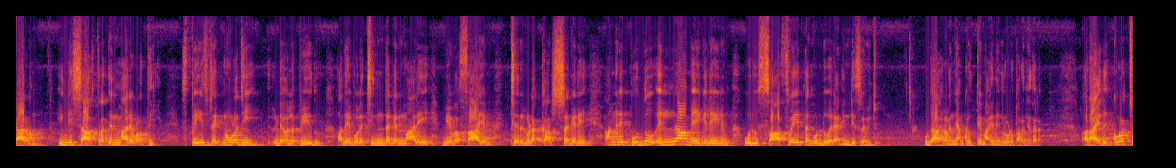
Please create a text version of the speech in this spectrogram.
കാരണം ഇന്ത്യ ശാസ്ത്രജ്ഞന്മാരെ വളർത്തി. സ്പേസ് ടെക്നോളജി ഡെവലപ്പ് ചെയ്തു. അതേപോലെ ചിന്തകന്മാരെ വ്യവസായം ചെറുകിട കർഷകരെ അങ്ങനെ പൊതു എല്ലാ മേഖലയിലും ഒരു സ്വാശ്രയത്വം കൊണ്ടുവരാൻ ഇന്ത്യ ശ്രമിച്ചു. ഉദാഹരണം ഞാൻ കൃത്യമായി നിങ്ങളോട് പറഞ്ഞു തരാം അതായത് കുറച്ചു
